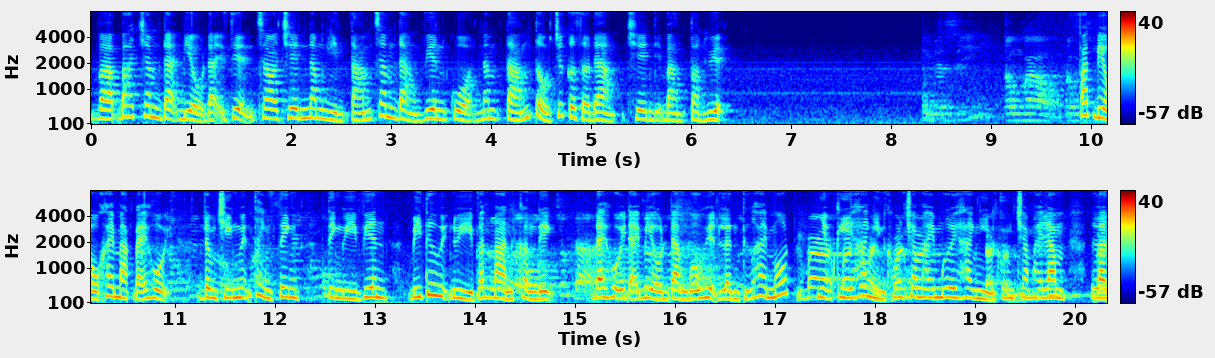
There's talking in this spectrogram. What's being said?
và 300 đại biểu đại diện cho trên 5.800 đảng viên của 58 tổ chức cơ sở đảng trên địa bàn toàn huyện. Phát biểu khai mạc đại hội, đồng chí Nguyễn Thành Sinh, tỉnh ủy viên, bí thư huyện ủy Văn Bàn khẳng định, Đại hội đại biểu Đảng bộ huyện lần thứ 21, nhiệm kỳ 2020-2025 là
